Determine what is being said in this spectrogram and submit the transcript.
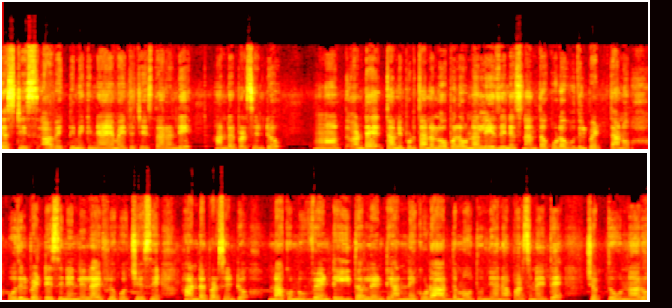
జస్టిస్ ఆ వ్యక్తి మీకు న్యాయం అయితే చేస్తారండి. హండ్రెడ్ పర్సెంట్ అంటే తను ఇప్పుడు తన లోపల ఉన్న లేజినెస్ని అంతా కూడా వదిలిపెట్టాను. వదిలిపెట్టేసి నేను నీ లైఫ్లోకి వచ్చేసి హండ్రెడ్ పర్సెంట్ నాకు నువ్వేంటి ఇతరులేంటి అన్నీ కూడా అర్థమవుతుంది అని ఆ పర్సన్ అయితే చెప్తూ ఉన్నారు.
